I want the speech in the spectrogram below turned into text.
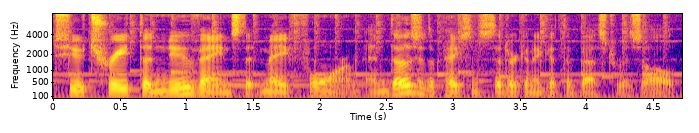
to treat the new veins that may form. And those are the patients that are going to get the best result.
